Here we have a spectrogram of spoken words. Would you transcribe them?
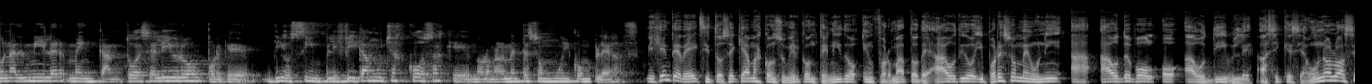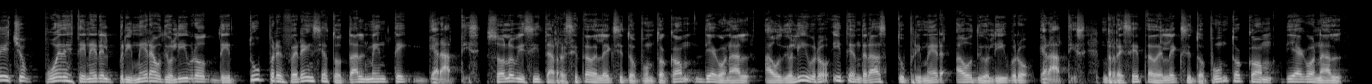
Donald Miller. Me encantó ese libro porque, Dios, simplifica muchas cosas que normalmente son muy complejas. Mi gente de éxito, sé que amas consumir contenido en formato de audio y por eso me uní a Audible o Audible. Así que si aún no lo has hecho, puedes tener el primer audiolibro de tu preferencia totalmente gratis. Solo visita recetadelexito.com diagonal audiolibro y tendrás tu primer audiolibro gratis. recetadelexito.com diagonal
